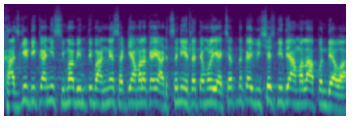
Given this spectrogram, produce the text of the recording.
खाजगी ठिकाणी सीमा भिंती बांधण्यासाठी आम्हाला काही अडचणी येतात त्यामुळे याच्यातनं काही विशेष निधी आम्हाला आपण द्यावा.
